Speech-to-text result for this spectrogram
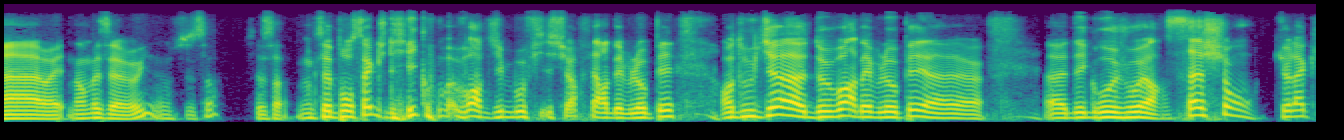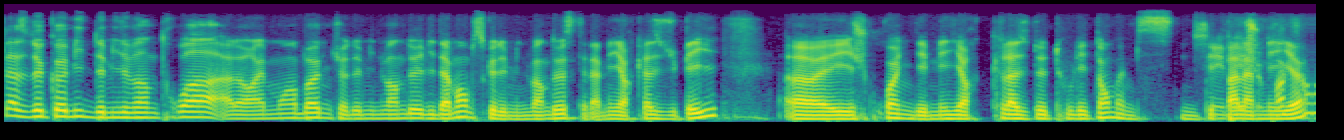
Bah ouais, non mais oui, c'est ça. C'est ça. Donc c'est pour ça que je dis qu'on va voir Jimbo Fisher faire développer, en tout cas devoir développer euh, euh, des gros joueurs. Sachant que la classe de commit 2023 alors, est moins bonne que 2022, évidemment, parce que 2022, c'était la meilleure classe du pays. Euh, et je crois une des meilleures classes de tous les temps, même si ce n'est pas la meilleure.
